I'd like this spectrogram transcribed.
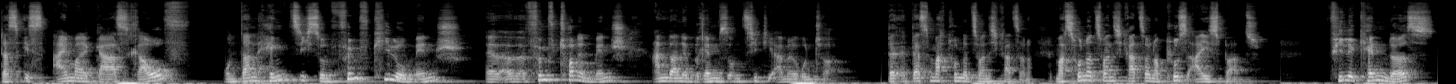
Das ist einmal Gas rauf und dann hängt sich so ein 5 Kilo Mensch, äh, 5 Tonnen Mensch an deine Bremse und zieht die einmal runter. Das macht 120 Grad Sauna. Machst 120 Grad Sauna plus Eisbad. Viele kennen das.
